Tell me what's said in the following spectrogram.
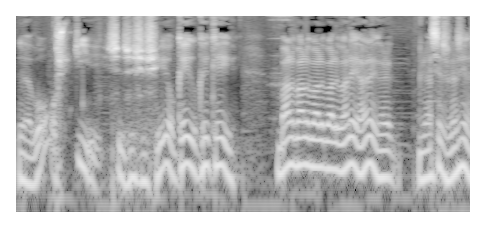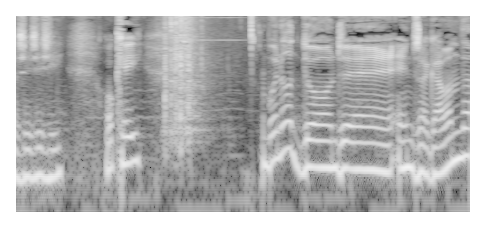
¿De debò? Hosti, sí, sí, sí, sí, ok, ok, ok. Vale, vale, vale, vale, vale, vale. gràcies, gràcies, sí, sí, sí. Ok. Bueno, doncs eh, ens acaben de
